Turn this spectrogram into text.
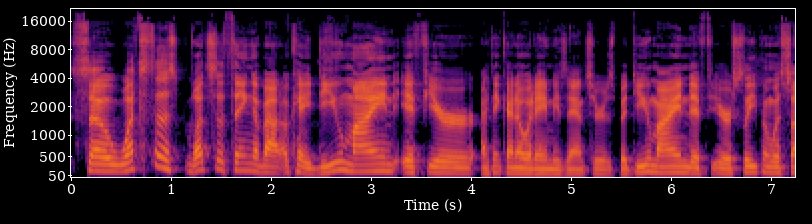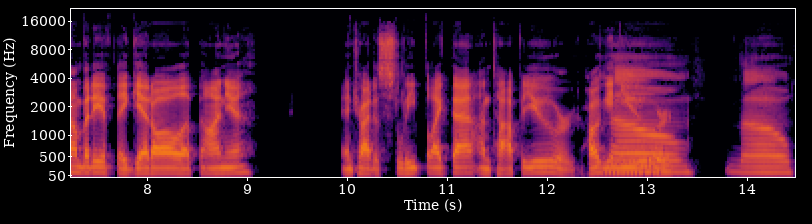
So what's the what's the thing about okay, do you mind if you're I think I know what Amy's answer is, but do you mind if you're sleeping with somebody if they get all up on you and try to sleep like that on top of you or hugging you or no, no.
